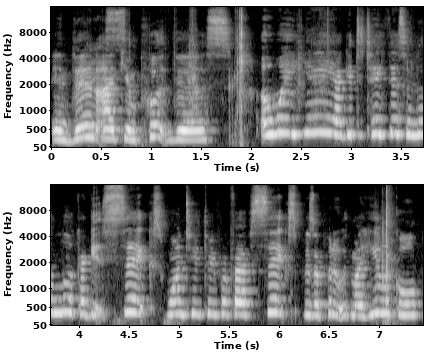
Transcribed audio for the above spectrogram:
And then I can put this. Oh wait, yay! I get to take this, and then look, I get six. One, two, three, four, five, six because I put it with my helical,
